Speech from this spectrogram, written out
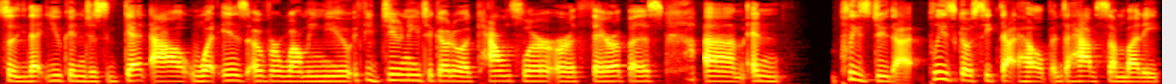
so that you can just get out what is overwhelming you. If you do need to go to a counselor or a therapist, um, and please do that. Please go seek that help and to have somebody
